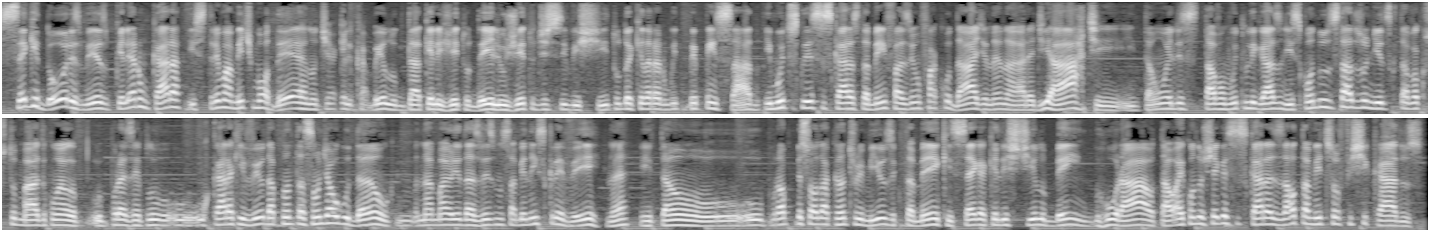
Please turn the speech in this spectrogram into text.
seguidores mesmo, porque ele era um cara extremamente moderno, tinha aquele cabelo daquele jeito dele, o jeito de se vestir, tudo aquilo era muito bem pensado. E muitos desses caras também faziam faculdade, né, na área de arte, então eles estavam muito ligados nisso. Quando os Estados Unidos que estava acostumado com, a, o, por exemplo, o, o, cara que veio da plantação de algodão, na maioria das vezes não sabia nem escrever, né? Então, o, o próprio pessoal da country music também, que segue aquele estilo bem rural tal. Aí quando chega esses caras altamente sofisticados,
